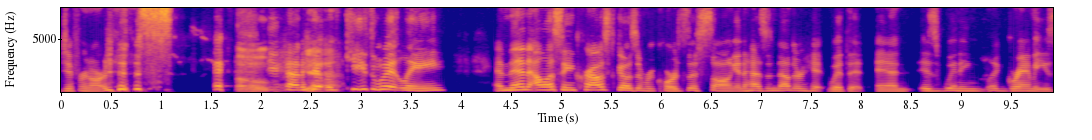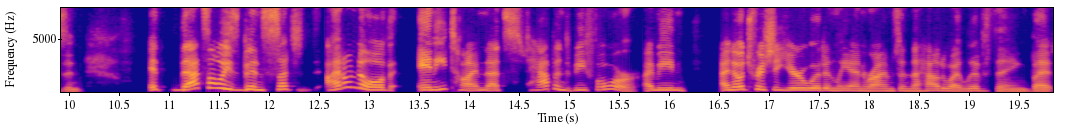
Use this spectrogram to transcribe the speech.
different artists. Oh, you had a yeah. hit with Keith Whitley, and then Alison Krauss goes and records this song and has another hit with it and is winning like Grammys and it that's always been such I don't know of any time that's happened before. I mean, I know Trisha Yearwood and LeAnn Rimes and the How Do I Live thing, but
